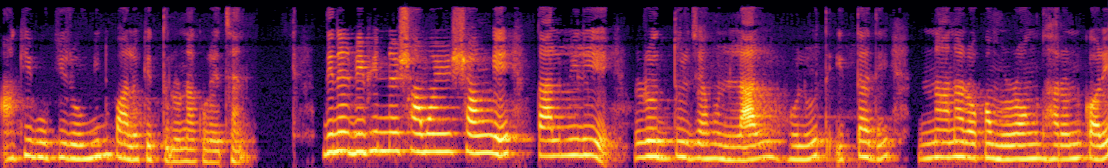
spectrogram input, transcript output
আঁকিবুকি রঙিন পালকের তুলনা করেছেন। দিনের বিভিন্ন সময়ের সঙ্গে তাল মিলিয়ে রোদ্দুর যেমন লাল, হলুদ ইত্যাদি নানা রকম রং ধারণ করে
